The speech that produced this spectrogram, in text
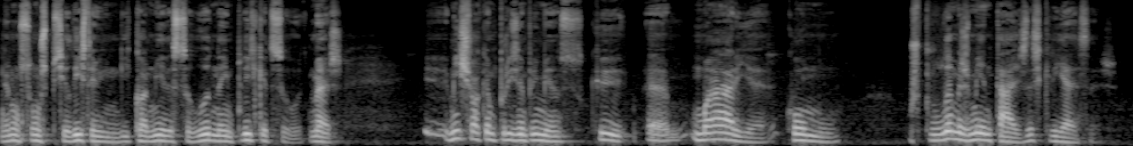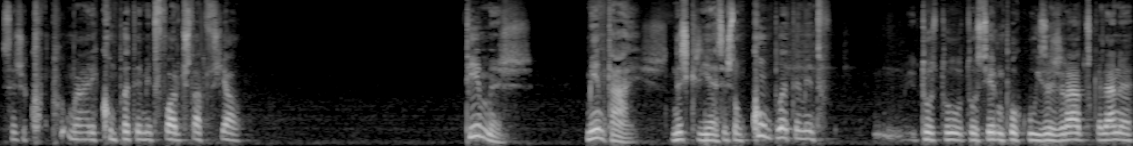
eu não sou um especialista em economia da saúde nem em política de saúde, mas eh, me choca-me, por exemplo, imenso que uma área como os problemas mentais das crianças seja uma área completamente fora do Estado Social. Temas mentais nas crianças estão completamente. Estou, estou, estou a ser um pouco exagerado, se calhar, na,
